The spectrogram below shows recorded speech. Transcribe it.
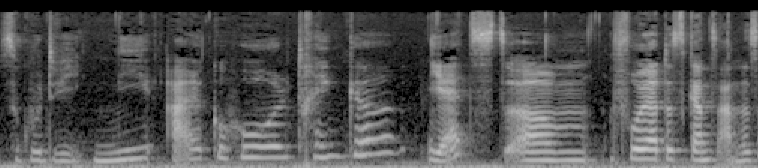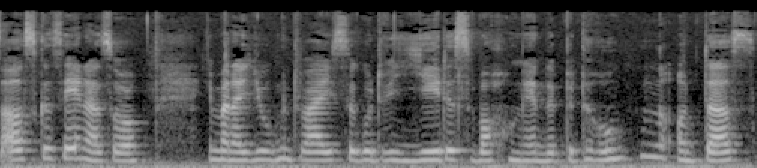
so gut wie nie Alkohol trinke. Jetzt. Ähm, früher hat das ganz anders ausgesehen. Also in meiner Jugend war ich so gut wie jedes Wochenende betrunken und das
